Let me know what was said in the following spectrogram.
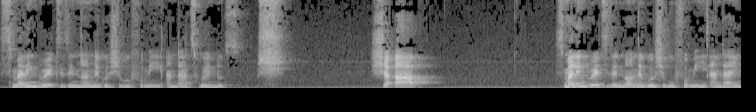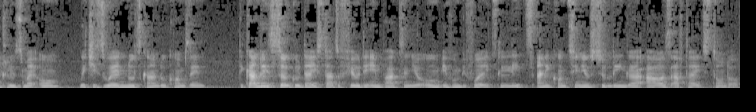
Smelling great is a non-negotiable for me and that's where Notes... Shh. Shut up! Smelling great is a non-negotiable for me and that includes my home, which is where Note Candle comes in. The candle is so good that you start to feel the impact in your home even before it's lit and it continues to linger hours after it's turned off.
